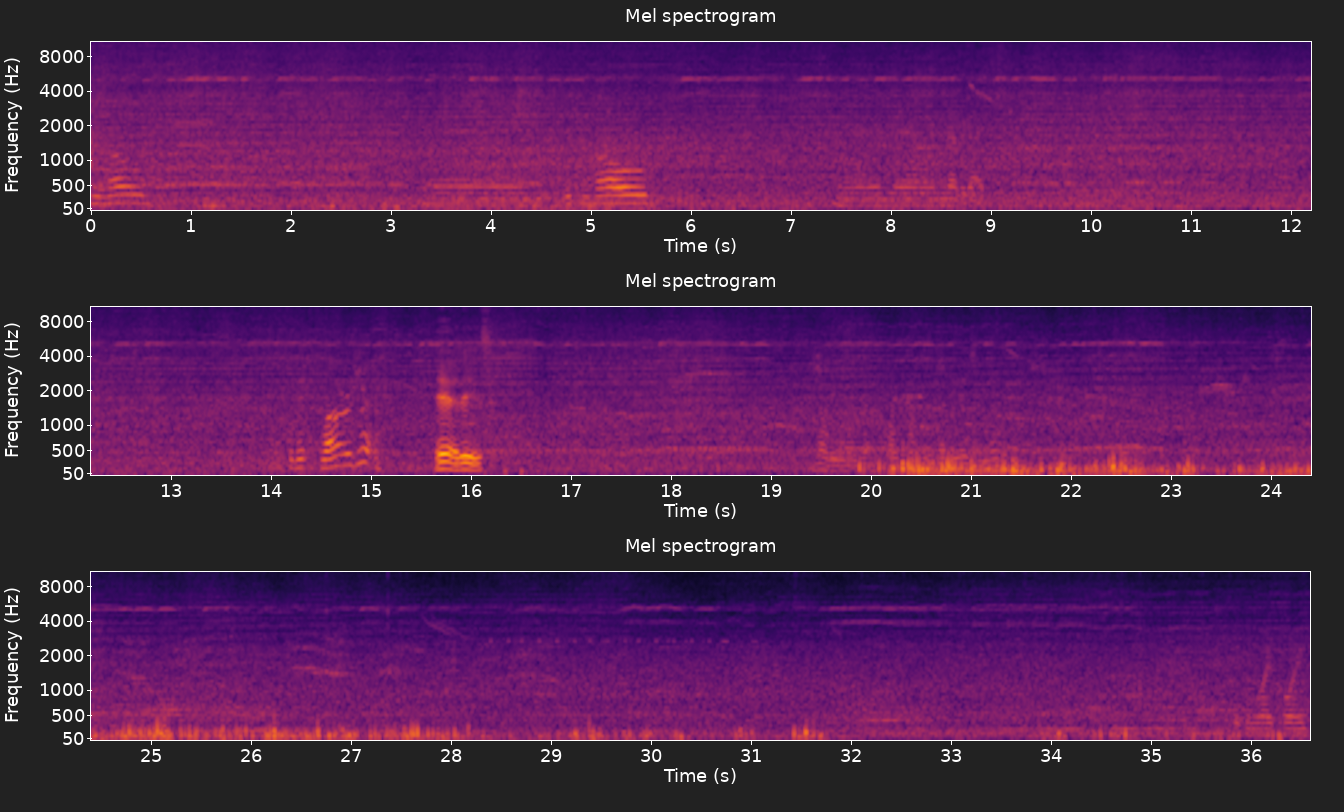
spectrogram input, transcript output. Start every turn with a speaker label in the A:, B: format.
A: can hold And can hold. And navigate. It's a bit slower, isn't it?
B: Yeah, it is.
A: Waypoint.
